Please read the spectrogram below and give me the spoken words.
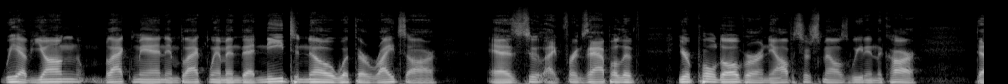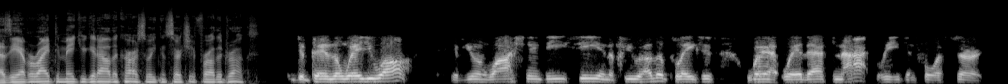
we have young black men and black women that need to know what their rights are. As to, like, for example, if you're pulled over and the officer smells weed in the car, does he have a right to make you get out of the car so he can search it for other drugs? Depends on where you are. If you're in Washington D.C. and a few other places where where that's not reason for a search,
